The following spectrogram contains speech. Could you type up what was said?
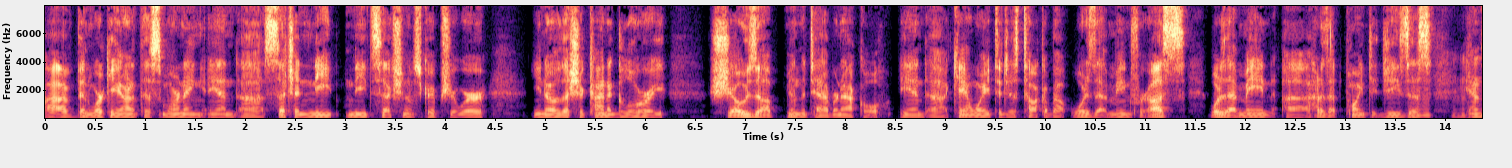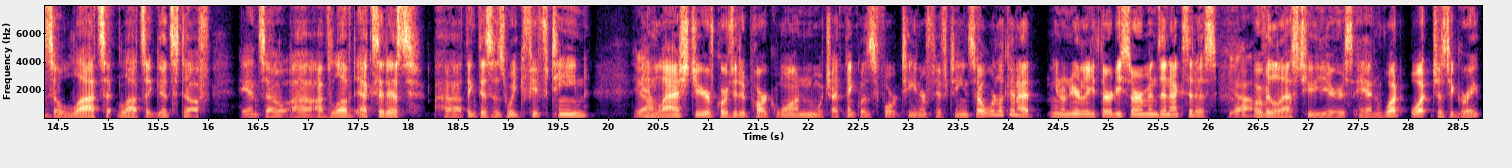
I've been working on it this morning, and uh, such a neat, neat section of scripture where, you know, the Shekinah glory shows up in the tabernacle. And uh, can't wait to just talk about what does that mean for us? What does that mean? Uh, how does that point to Jesus? Mm-hmm. And so lots, of, lots of good stuff. And so uh, I've loved Exodus. Uh, I think this is week 15. Yeah, And last year, of course, we did Park One, which I think was 14 or 15. So we're looking at you know nearly 30 sermons in Exodus Yeah. over the last two years. And what what just a great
